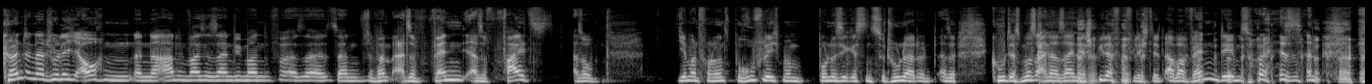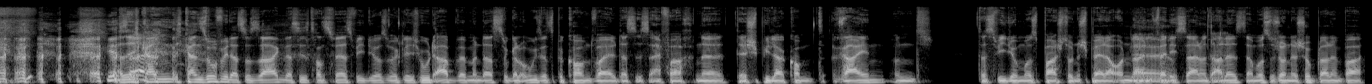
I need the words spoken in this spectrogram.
könnte natürlich auch eine Art und Weise sein, wie man also wenn, also falls, also jemand von uns beruflich mit dem Bundesligisten zu tun hat. Und also gut, das muss einer sein, der Spieler verpflichtet. Aber wenn dem so ist, dann. also ich kann, ich kann so viel dazu sagen, dass diese Transfersvideos wirklich Hut ab, wenn man das sogar umgesetzt bekommt, weil das ist einfach, ne, der Spieler kommt rein und das Video muss ein paar Stunden später online ja, fertig sein und ja. alles. Da musst du schon in der Schublade ein paar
